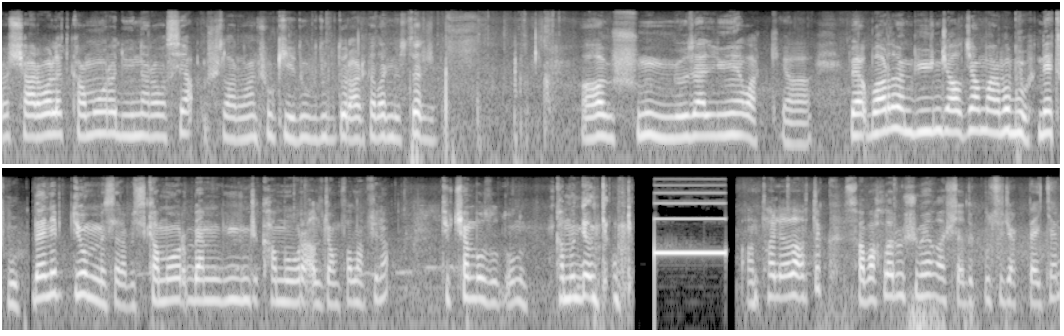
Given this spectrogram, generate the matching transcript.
Abi Charlotte Camora düğün arabası yapmışlar lan çok iyi dur dur dur arkadan göstereceğim. Abi şunun güzelliğine bak ya. Ve bu arada ben büyüyünce alacağım araba bu. Net bu. Ben hep diyorum mesela biz Camora ben büyüyünce Camora alacağım falan filan. Türkçem bozuldu oğlum. Camora Antalya'da artık sabahları üşümeye başladık bu sıcaktayken.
